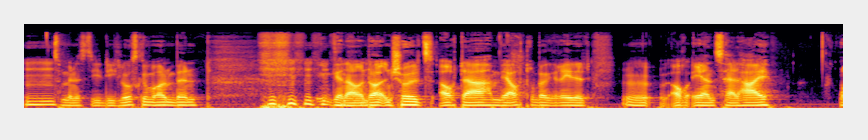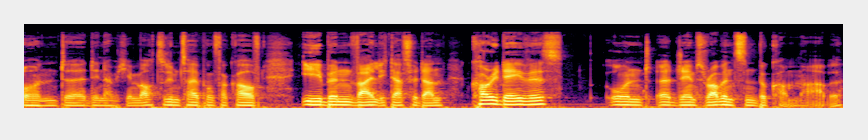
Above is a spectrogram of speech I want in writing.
mhm. zumindest die, die ich losgeworden bin genau, und Dalton Schulz, auch da haben wir auch drüber geredet, mh, auch eher ein Sell High. Und äh, den habe ich eben auch zu dem Zeitpunkt verkauft, eben weil ich dafür dann Corey Davis und äh, James Robinson bekommen habe.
